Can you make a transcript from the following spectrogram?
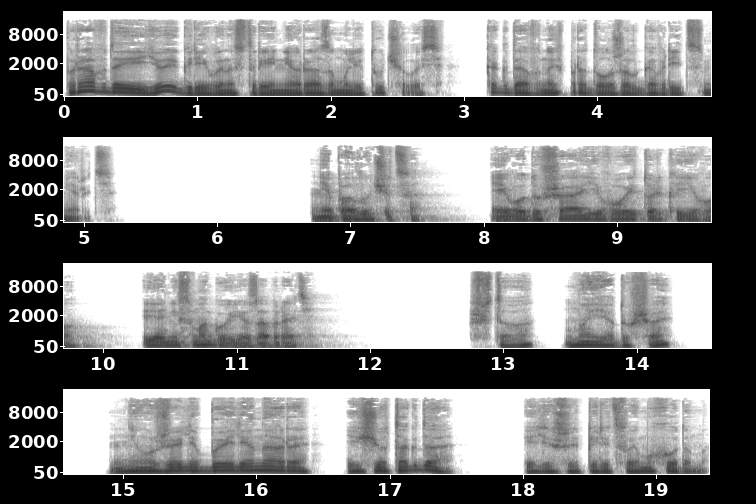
Правда, ее игривое настроение разом улетучилось, когда вновь продолжил говорить смерть. «Не получится. Его душа его и только его. Я не смогу ее забрать». «Что? Моя душа? Неужели Бейлинара еще тогда? Или же перед своим уходом?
